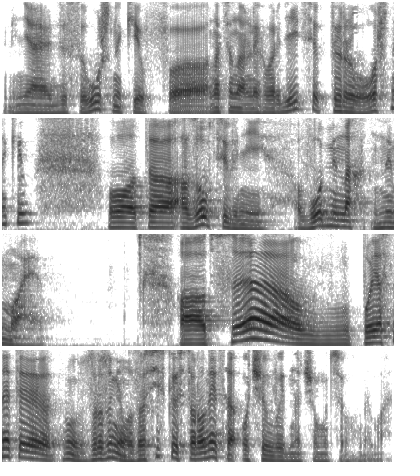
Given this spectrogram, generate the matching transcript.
міняють ЗСУшників, національних гвардійців, ТРОшників. От, азовців ні. В обмінах немає. А це пояснити, ну, зрозуміло, з російської сторони це очевидно, чому цього немає.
